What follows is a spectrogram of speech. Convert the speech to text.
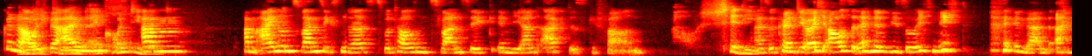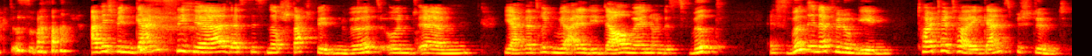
Genau, ich wäre eigentlich am, am 21. März 2020 in die Antarktis gefahren. Oh, shitty. Also könnt ihr euch ausrechnen, wieso ich nicht in der Antarktis war. Aber ich bin ganz sicher, dass das noch stattfinden wird. Und ähm, ja, da drücken wir alle die Daumen und es wird, es wird in Erfüllung gehen. Toi, toi, toi, ganz bestimmt.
